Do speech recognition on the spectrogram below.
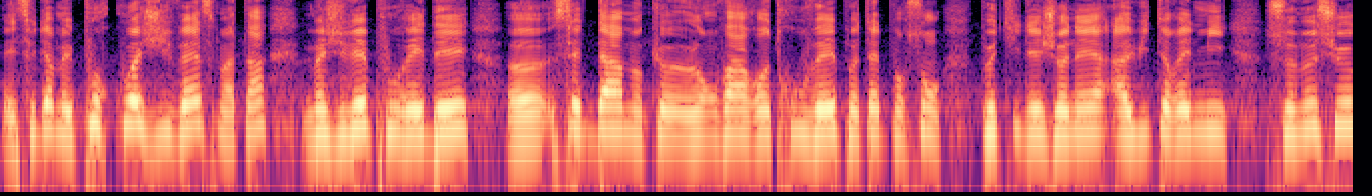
et se dire, mais pourquoi j'y vais ce matin J'y vais pour aider euh, cette dame que l'on va retrouver peut-être pour son petit déjeuner à 8h30, ce monsieur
